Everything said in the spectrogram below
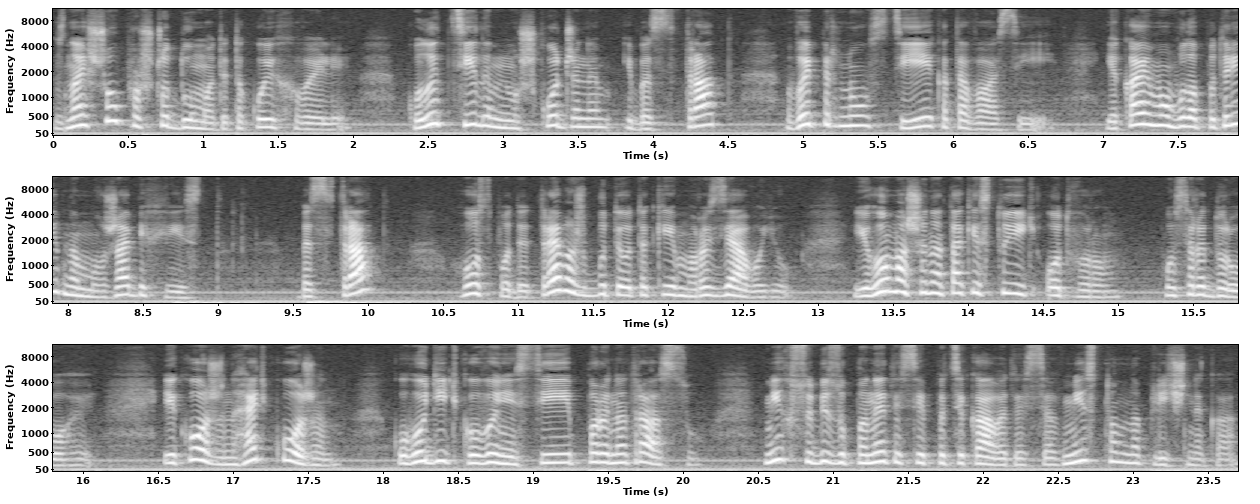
Знайшов про що думати такої хвилі, коли цілим неушкодженим і без втрат випірнув з цієї катавасії, яка йому була потрібна, мов жабі хвіст. Без втрат? Господи, треба ж бути отаким роззявою. Його машина так і стоїть отвором посеред дороги. І кожен, геть кожен, кого дідько виніс з цієї пори на трасу, міг собі зупинитися і поцікавитися вмістом наплічника,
